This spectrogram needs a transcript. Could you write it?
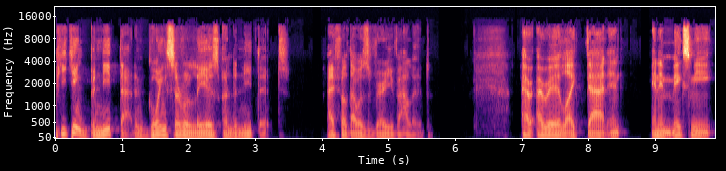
peeking beneath that and going several layers underneath it. I felt that was very valid. I, I really like that. And and it makes me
